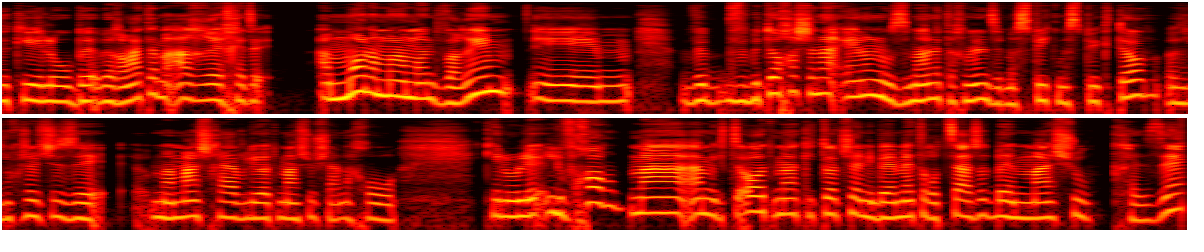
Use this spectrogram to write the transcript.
זה כאילו ברמת המערכת, המון המון המון דברים, אמ, ובתוך השנה אין לנו זמן לתכנן את זה מספיק מספיק טוב, אז אני חושבת שזה ממש חייב להיות משהו שאנחנו, כאילו, לבחור מה המקצועות, מה הכיתות שאני באמת רוצה לעשות בהן משהו כזה,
